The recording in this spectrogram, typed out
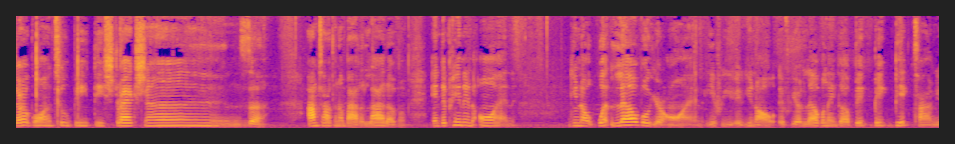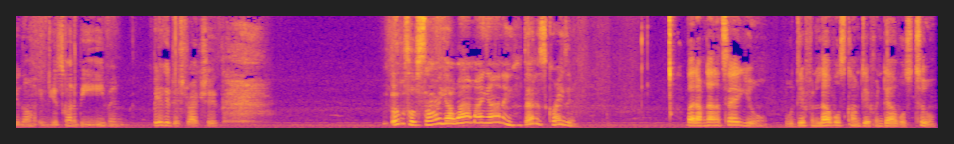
There are going to be distractions. I'm talking about a lot of them. And depending on you know what level you're on if you you know if you're leveling up big big big time you're gonna it's gonna be even bigger distractions I'm so sorry, y'all. Why am I yawning? That is crazy. But I'm gonna tell you, with different levels come different devils too,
